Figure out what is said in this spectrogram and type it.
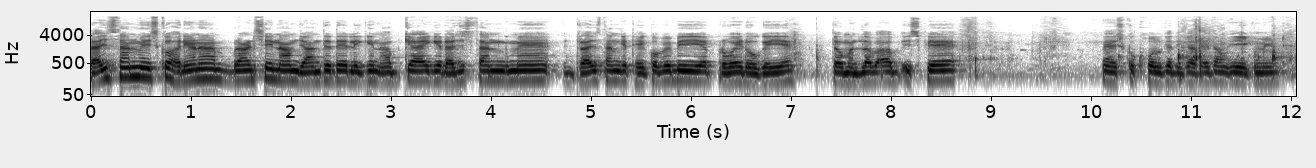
राजस्थान में इसको हरियाणा ब्रांड से नाम जानते थे, लेकिन अब क्या है कि राजस्थान में राजस्थान के ठेकों पे भी ये प्रोवाइड हो गई है। तो मतलब अब इस पे मैं इसको खोल के दिखा देता हूँ, एक मिनट।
